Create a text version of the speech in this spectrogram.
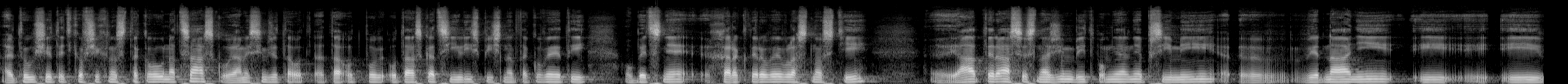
ale to už je teďka všechno s takovou nadsázkou. Já myslím, že ta, ta otázka cílí spíš na takové ty obecně charakterové vlastnosti. Já teda se snažím být poměrně přímý eh, v jednání i, i, i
